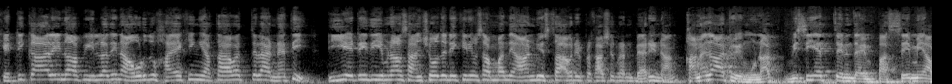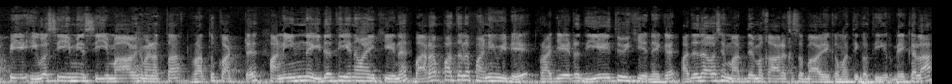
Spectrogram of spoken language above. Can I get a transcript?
කෙටිකාලීනව අපි ඉල්ලා දෙන අවුරුදු 6කින් යථාවත් වෙලා නැති DAT දීමනාව සංශෝධනය කිරීම සම්බන්ධයෙන් ආණ්ඩුවේ ස්ථාවරය ප්‍රකාශ කරන්න බැරි නම් කනගාටුවෙන් වුණත් 27 වෙනිදායින් පස්සේ මේ අපේ ඉවසීමේ සීමාව එහෙම නැත්නම් රතු කට්ට පනින්න ඉඩ තියෙනවයි කියන බරපතල පණිවිඩය රජයට දිය යුතුයි කියන එක අද දවසේ මධ්‍යම කාරක සභාව එකමතිකව තීරණය කළා.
